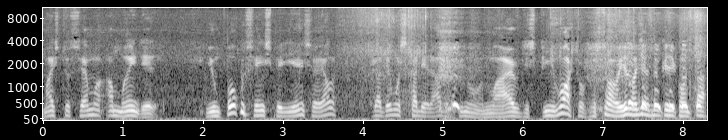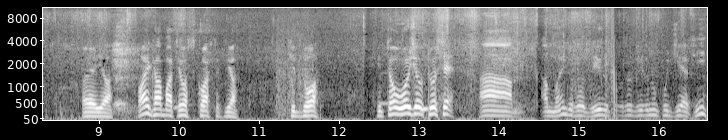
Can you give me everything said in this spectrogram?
mas trouxemos a mãe dele. E um pouco sem experiência ela, já deu umas cadeiradas aqui no, numa árvore de espinho. Mostra pessoal aí, não adianta eu querer contar. Olha aí, ó. Olha que ela bateu as costas aqui, ó. Que dó. Então hoje eu trouxe a, a mãe do Rodrigo, o Rodrigo não podia vir.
